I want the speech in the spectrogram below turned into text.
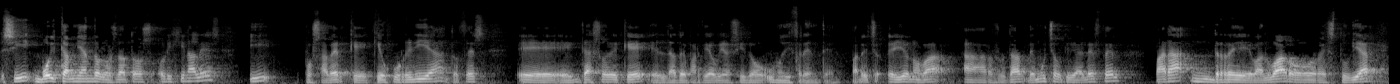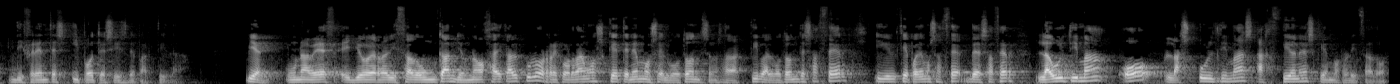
si voy cambiando los datos originales y pues saber qué, qué ocurriría. Entonces, eh, en caso de que el dato de partida hubiera sido uno diferente. Para ello nos va a resultar de mucha utilidad el Excel para reevaluar o estudiar diferentes hipótesis de partida. Bien, una vez yo he realizado un cambio en una hoja de cálculo, recordamos que tenemos el botón, se nos activa el botón deshacer y que podemos hacer, deshacer la última o las últimas acciones que hemos realizado.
